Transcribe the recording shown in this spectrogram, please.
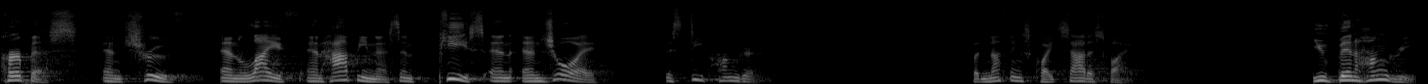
purpose and truth and life and happiness and peace and, and joy, this deep hunger. But nothing's quite satisfied. You've been hungry.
